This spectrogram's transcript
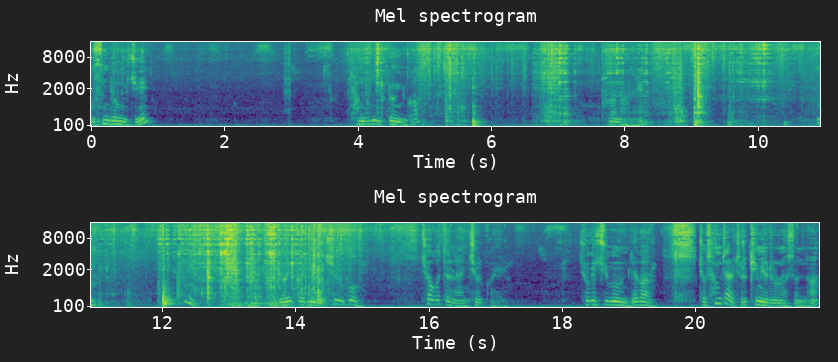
무슨 병이지? 당근주병인가? 불안하네. 여기까지만 치우고 저 것들은 안 치울 거예요. 저게 지금 내가 저 상자를 저렇게 밀어놨었나?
